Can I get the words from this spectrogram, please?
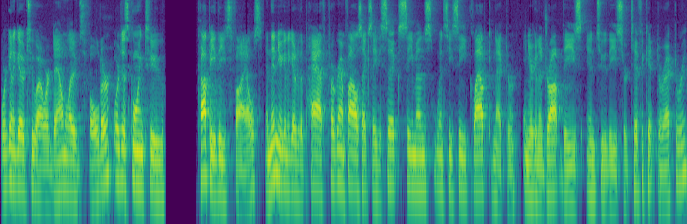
We're going to go to our downloads folder. We're just going to copy these files, and then you're going to go to the path Program Files x86, Siemens, WinCC Cloud Connector, and you're going to drop these into the certificate directory.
